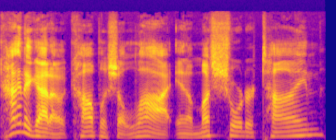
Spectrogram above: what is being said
kind of got to accomplish a lot in a much shorter time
